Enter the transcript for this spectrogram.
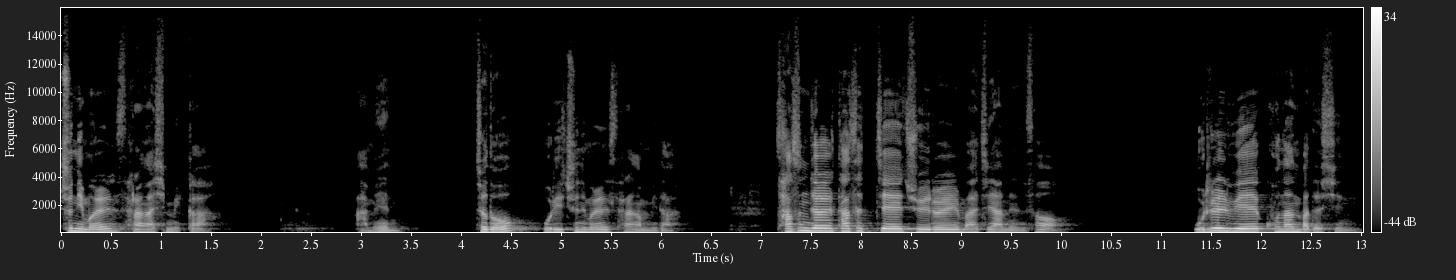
주님을 사랑하십니까? 아멘. 저도 우리 주님을 사랑합니다. 사순절 다섯째 주일을 맞이하면서 우리를 위해 고난받으신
